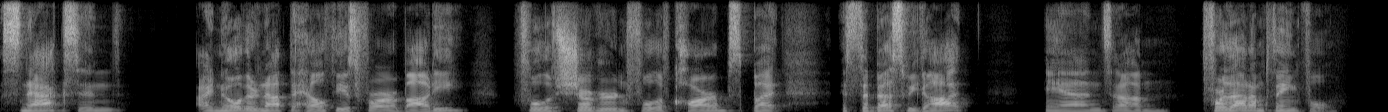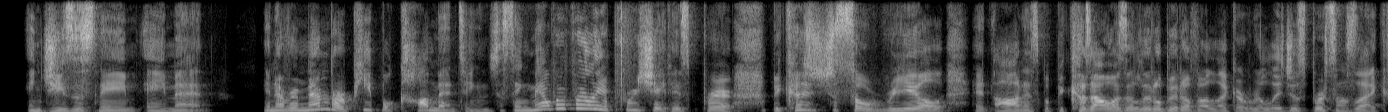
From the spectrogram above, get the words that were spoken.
snacks, and I know they're not the healthiest for our body, full of sugar and full of carbs, but it's the best we got. And um, for that, I'm thankful. In Jesus' name, amen. And I remember people commenting, just saying, man, we really appreciate his prayer because it's just so real and honest. But because I was a little bit of a like a religious person, I was like,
